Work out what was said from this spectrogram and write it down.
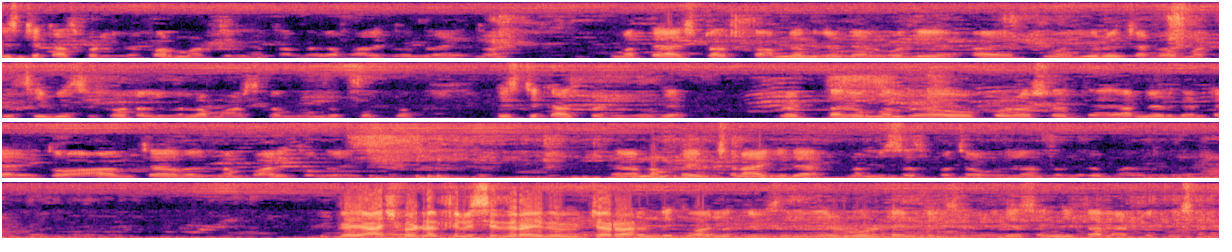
ಡಿಸ್ಟಿಕ್ ಹಾಸ್ಪಿಟ್ಲ್ ರೆಫರ್ ಮಾಡ್ತೀನಿ ಅಂತ ಅಂದಾಗ ಭಾರಿ ತೊಂದರೆ ಆಯಿತು. ಮತ್ತು ಅಷ್ಟೊತ್ತು ಹನ್ನೊಂದು ಗಂಟೆಯಲ್ಲಿ ಹೋಗಿ ಯೂರಿನ್ ಚೆಕಪ್ ಮತ್ತು ಸಿ ಬಿ ಸಿ ಟೋಟಲ್ ಇವೆಲ್ಲ ಮಾಡಿಸ್ಕೊಂಡ್ಬಂದು ಕೊಟ್ಟು ಡಿಸ್ಟಿಕ್ ಹಾಸ್ಪಿಟ್ಲಿಗೆ ಹೋಗಿ ಬ್ಲಡ್ ತಗೊಂಬಂದು ಕೊಡೋಷ್ಟೊತ್ತೆ ಹನ್ನೆರಡು ಗಂಟೆ ಆಯಿತು. ಆ ವಿಚಾರದಲ್ಲಿ ನಮ್ಮ ಭಾರಿ ತೊಂದರೆ ಆಯಿತು. ಏನೋ ನಮ್ಮ ಟೈಮ್ ಚೆನ್ನಾಗಿದೆ ನಮ್ಮ ಮಿಸ್ಸಸ್ ಬಚಾವ್ ಇಲ್ಲ ಅಂತಂದರೆ ಭಾರಿ ತೊಂದರೆ ಈಗ ಹಾಸ್ಪಿಟಲ್ ತಿಳಿಸಿದ್ರ ಇದು ವಿಚಾರ? ಖಂಡಿತವಾಗ್ಲೂ ತಿಳಿಸಿದ್ರು ಎರಡು ಮೂರು ಟೈಮ್ ತಿಳಿಸಿದ್ರು ಇದೇ Sangeetha lab technician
